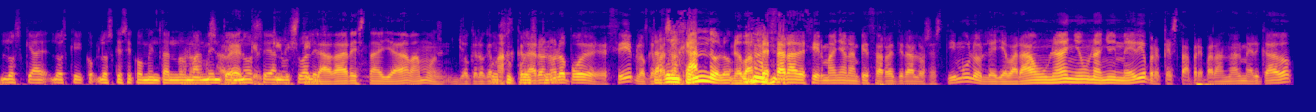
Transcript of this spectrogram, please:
los que los que los que se comentan normalmente no sean usuales. Lagarde está ya, vamos, yo creo que más claro no lo puede decir. Lo que pasa es que no va a empezar a decir mañana empieza a retirar los estímulos. Le llevará un año, un año y medio, pero que está preparando al mercado,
